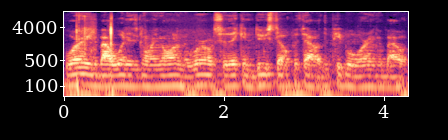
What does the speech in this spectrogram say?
worried about what is going on in the world so they can do stuff without the people worrying about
